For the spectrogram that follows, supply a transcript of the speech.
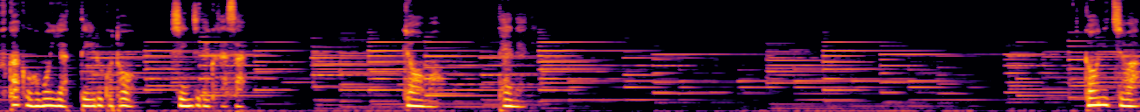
深く思いやっていることを信じてください。今日も丁寧に。こんにちは。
